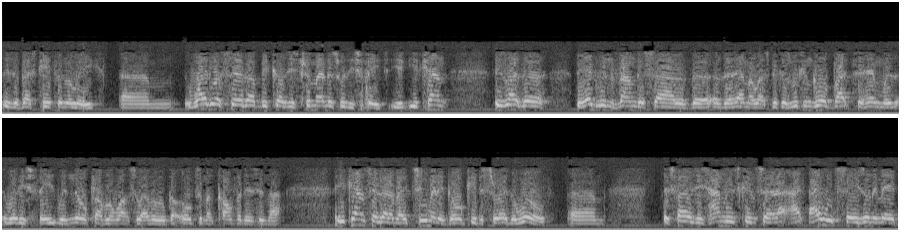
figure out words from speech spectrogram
is the best keeper in the league. Um, why do I say that? Because he's tremendous with his feet. You, you can't. He's like the the Edwin van der Sar of the of the MLS because we can go back to him with with his feet with no problem whatsoever. We've got ultimate confidence in that. You can't say that about too many goalkeepers throughout the world. Um, as far as his handling is concerned, I, I would say he's only made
